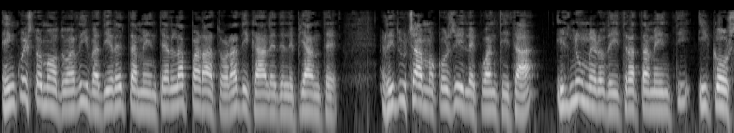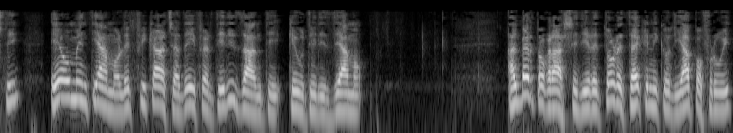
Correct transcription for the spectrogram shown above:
e in questo modo arriva direttamente all'apparato radicale delle piante. Riduciamo così le quantità, il numero dei trattamenti, i costi e aumentiamo l'efficacia dei fertilizzanti che utilizziamo. Alberto Grassi, direttore tecnico di Apofruit,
